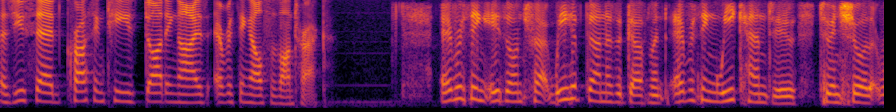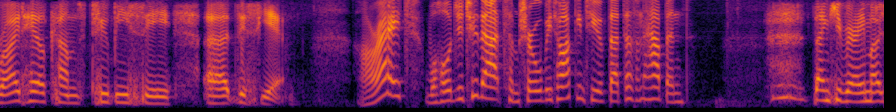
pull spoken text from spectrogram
as you said, crossing T's, dotting I's, everything else is on track. Everything is on track. We have done as a government everything we can do to ensure that ride hail comes to BC uh, this year. All right, we'll hold you to that. I'm sure we'll be talking to you if that doesn't happen. Thank you very much,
